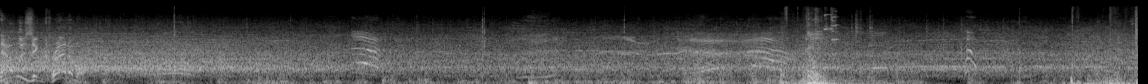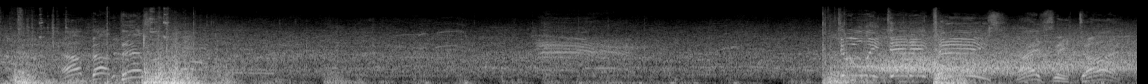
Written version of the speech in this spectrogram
that was incredible. How about this? Julie DDTs! Nicely done.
